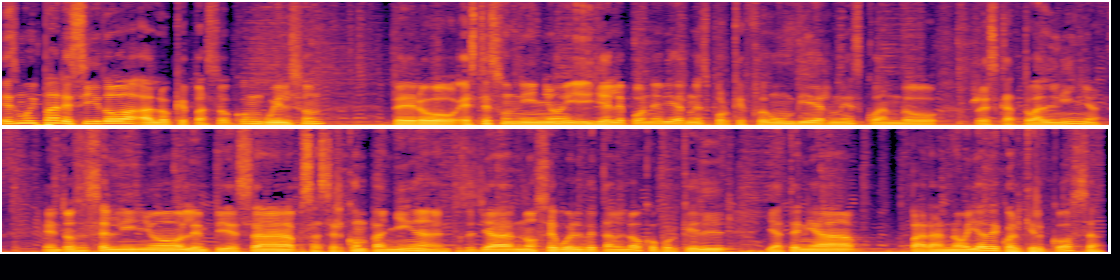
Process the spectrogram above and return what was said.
es muy parecido a, a lo que pasó con Wilson. Pero este es un niño y él le pone viernes porque fue un viernes cuando rescató al niño. Entonces el niño le empieza pues, a hacer compañía. Entonces ya no se vuelve tan loco porque él ya tenía paranoia de cualquier cosa.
